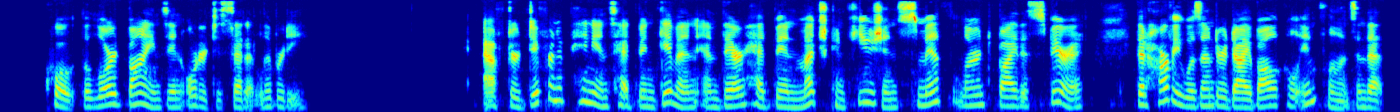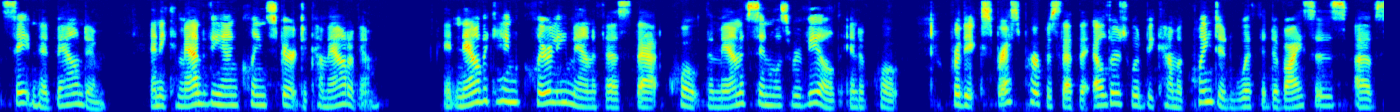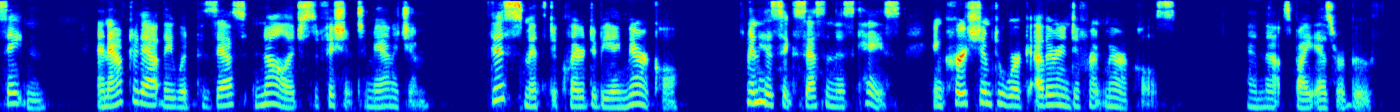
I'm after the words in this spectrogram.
"The Lord binds in order to set at liberty." After different opinions had been given and there had been much confusion, Smith learned by the Spirit that Harvey was under diabolical influence and that Satan had bound him, and he commanded the unclean spirit to come out of him. It now became clearly manifest that "the man of sin was revealed," end of quote, for the express purpose that the elders would become acquainted with the devices of Satan, and after that they would possess knowledge sufficient to manage him. This Smith declared to be a miracle, and his success in this case encouraged him to work other and different miracles. and that's by Ezra Booth.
